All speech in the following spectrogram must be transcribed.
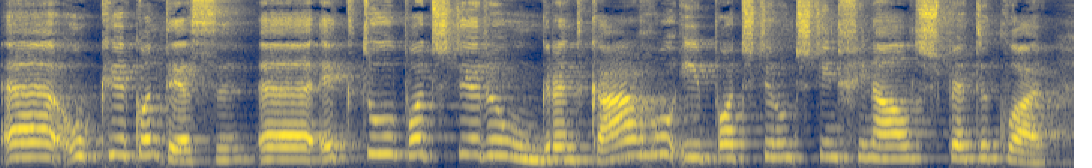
ah, o que acontece é que tu podes ter um grande carro e podes ter um destino final espetacular.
